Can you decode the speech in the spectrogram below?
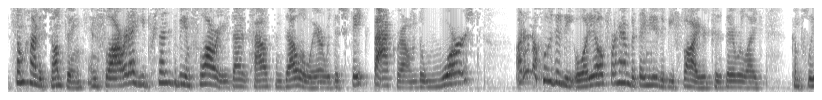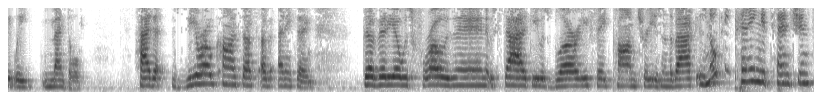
some kind of something in Florida. He pretended to be in Florida. He was at his house in Delaware with this fake background. The worst. I don't know who did the audio for him, but they needed to be fired because they were like completely mental. Had zero concept of anything. The video was frozen. It was staticky. It was blurry. Fake palm trees in the back. Is nobody paying attention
